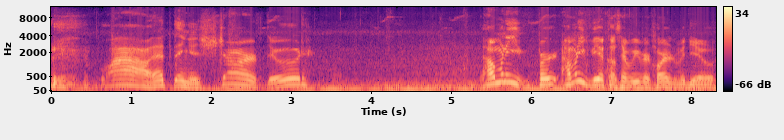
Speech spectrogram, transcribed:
Oh, wow, that thing is sharp, dude. How many for how many vehicles have we recorded with you?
